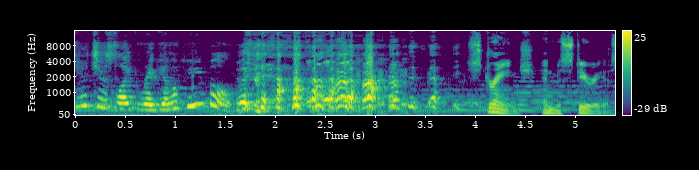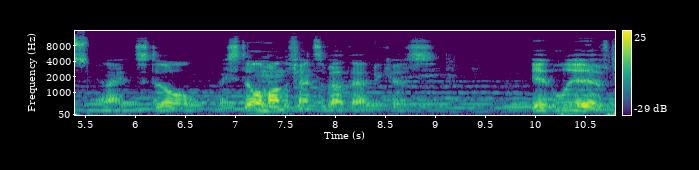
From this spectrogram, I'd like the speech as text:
You're just like regular people. Strange and mysterious. And I still, I still am on the fence about that because it lived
